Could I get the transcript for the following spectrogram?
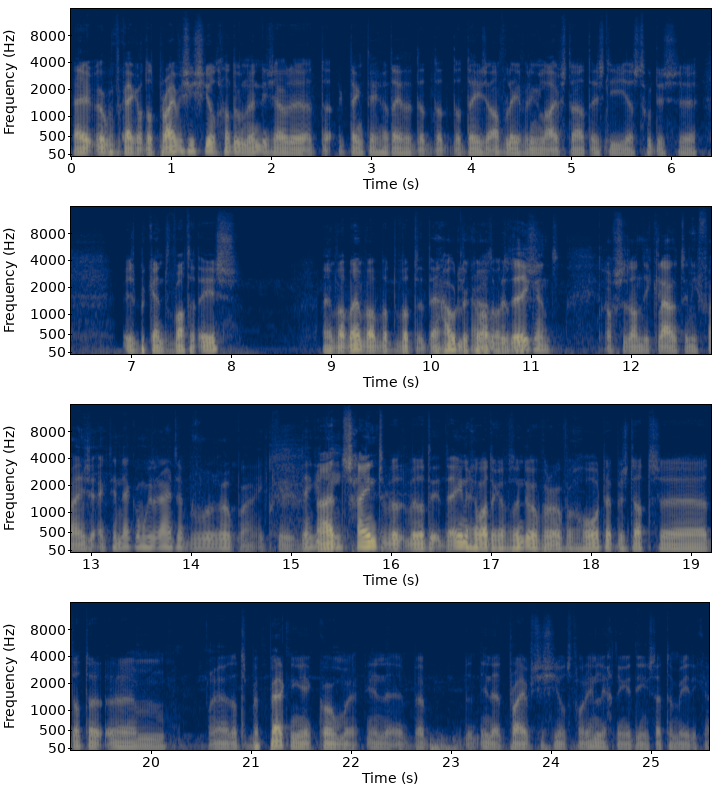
ja, ook even kijken wat dat Privacy Shield gaat doen. Hè. Die zouden, ik denk tegen tijd dat, dat, dat deze aflevering live staat, is die als het goed is, eh, is bekend wat het is. En wat, wat, wat, wat, wat het inhoudelijke en wat het betekent. Of ze dan die cloud en die Pfizer echt de nek omgedraaid hebben voor Europa. Ik eh, denk het Nou, het niet. schijnt, wat- wat- het enige wat ik er van over, over gehoord heb, is dat, eh, dat, er, ehm, eh, dat er beperkingen komen in, in het Privacy Shield voor inlichtingendienst uit Amerika.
